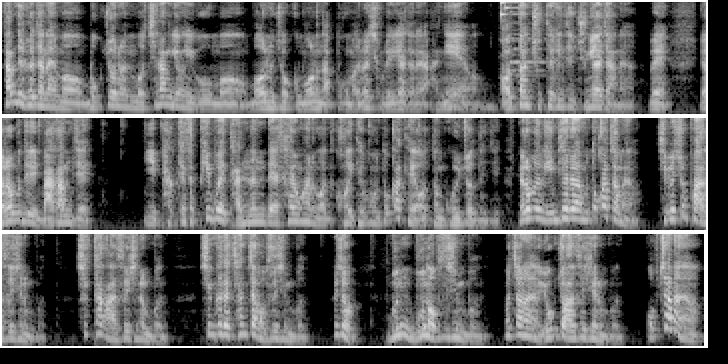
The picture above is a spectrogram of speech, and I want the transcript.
사람들이 그러잖아요. 뭐 목조는 뭐 친환경이고 뭐 뭐는 좋고 뭐는 나쁘고 뭐 이런 식으로 얘기하잖아요. 아니에요. 어떤 주택인지 중요하지 않아요. 왜? 여러분들이 마감재 이 밖에서 피부에 닿는데 사용하는 건 거의 대부분 똑같아요. 어떤 골조든지. 여러분들 인테리어 하면 똑같잖아요. 집에 소파 안 쓰시는 분, 식탁 안 쓰시는 분, 싱크대 찬장 없으신 분, 그죠? 문, 문 없으신 분, 맞잖아요. 욕조 안 쓰시는 분, 없잖아요.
